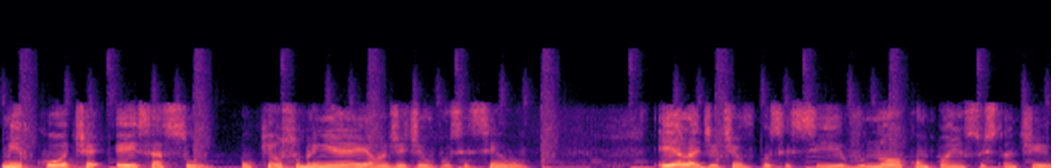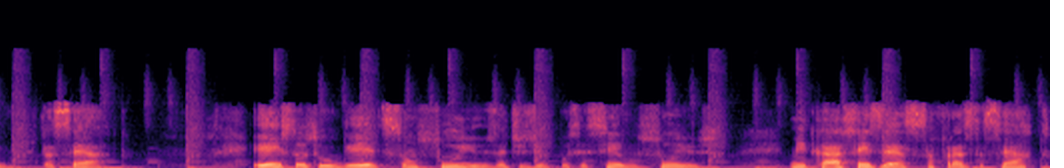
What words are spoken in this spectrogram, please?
Mi coche eis azul. O que eu sublinhei é um adjetivo possessivo? Ele, adjetivo possessivo, não acompanha substantivo, tá certo? Estes ruguetes são suyos, adjetivo possessivo, suyos. Me essa, essa frase tá certo?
